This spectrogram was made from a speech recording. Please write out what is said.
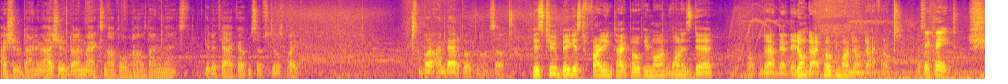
I should have Dynamax. I should have done Max Knuckle when I was Dynamax. Get attack up instead of Steel Spike. But I'm bad at Pokemon, so. His two biggest fighting type Pokemon, one is dead. Well, not dead. They don't die. Pokemon don't die, folks. They faint. Shh.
